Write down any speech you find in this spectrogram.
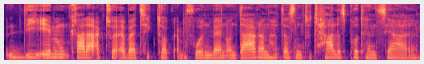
die eben gerade aktuell bei TikTok empfohlen werden. Und darin hat das ein totales Potenzial.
